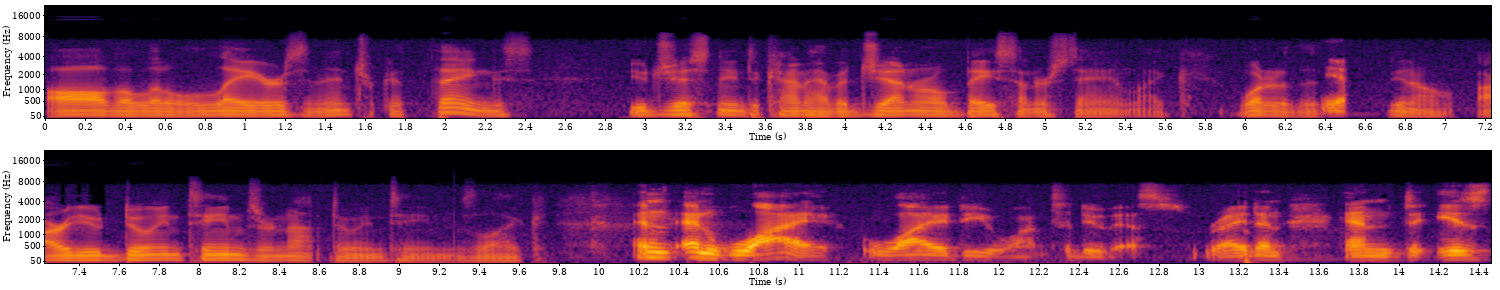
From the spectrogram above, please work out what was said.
all the little layers and intricate things. You just need to kind of have a general base understanding, like what are the Yeah. you know, are you doing teams or not doing teams? Like and and why why do you want to do this right and and is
